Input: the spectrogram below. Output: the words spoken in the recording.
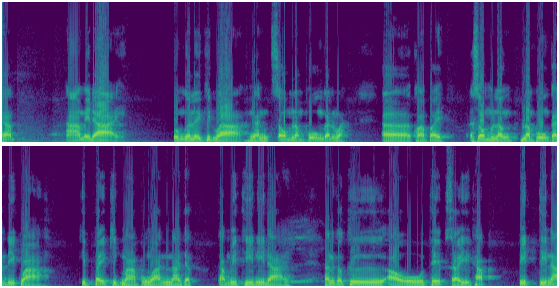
ครับ หาไม่ได้ ผมก็เลยคิดว่า งั้นซ่อมลำโพงกันวะเอ่อขอไปซ่อมลำลำโพงกันดีกว่า คิดไปคิดมาผมว่าน่าจะทำวิธีนี้ได้ นั่นก็คือเอาเทปใสครับ ปิดที่หน้า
